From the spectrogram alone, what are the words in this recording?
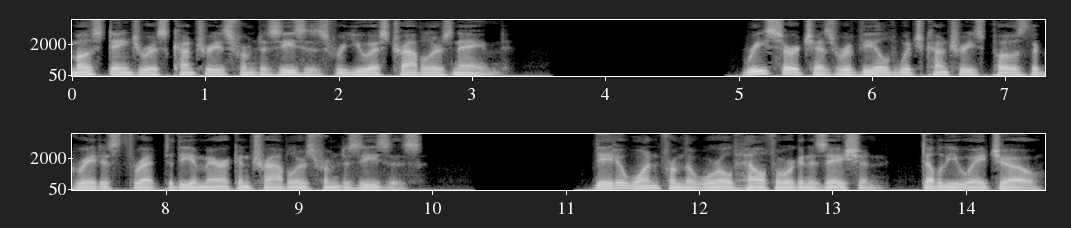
Most dangerous countries from diseases for U.S. travelers named. Research has revealed which countries pose the greatest threat to the American travelers from diseases. Data 1 from the World Health Organization, WHO,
